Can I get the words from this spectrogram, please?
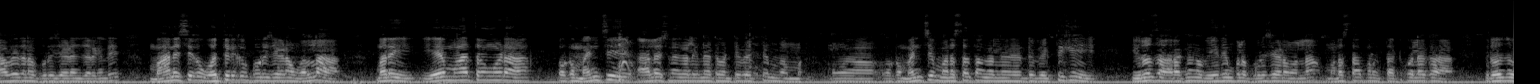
ఆవేదనకు గురి చేయడం జరిగింది. మానసిక ఒత్తిడికి గురి చేయడం వల్ల మరి ఏ మాత్రం కూడా ఒక మంచి ఆలోచన కలిగినటువంటి వ్యక్తి ఒక మంచి మనస్తత్వం కలిగినటువంటి వ్యక్తికి ఈరోజు ఆ రకంగా వేధింపులకు గురి చేయడం వల్ల మనస్తాపనకు తట్టుకోలేక ఈరోజు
